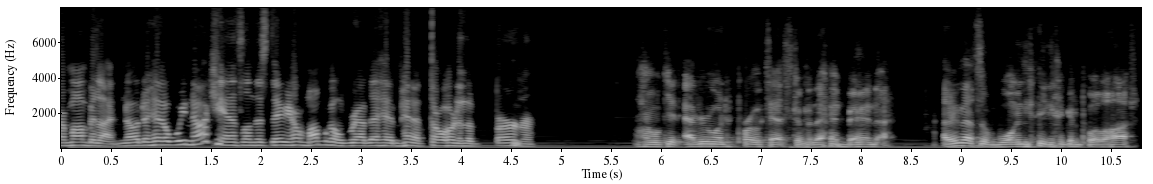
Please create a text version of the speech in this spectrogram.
Her mom be like, "No, the hell, we not canceling this thing." Her mama gonna grab that headband and throw it in the burner. I will get everyone to protest over the headband. I, I think that's the one thing I could pull off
